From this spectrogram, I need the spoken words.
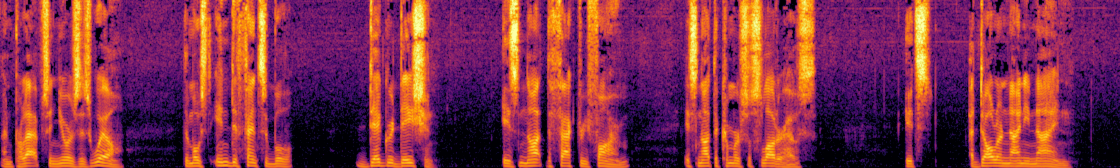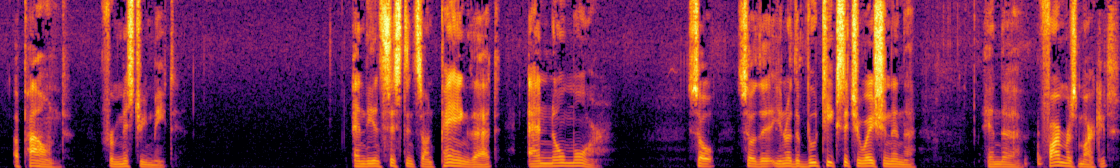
and perhaps in yours as well, the most indefensible degradation is not the factory farm, it's not the commercial slaughterhouse, it's $1.99 a pound for mystery meat. And the insistence on paying that and no more. So, so the you know the boutique situation in the in the farmers market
